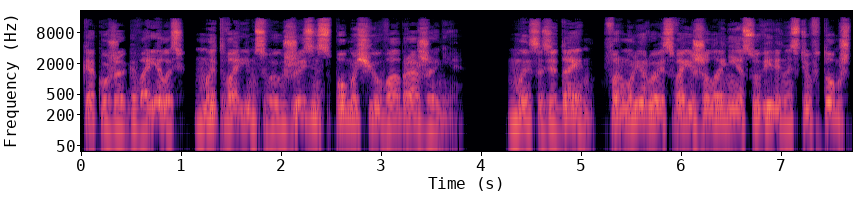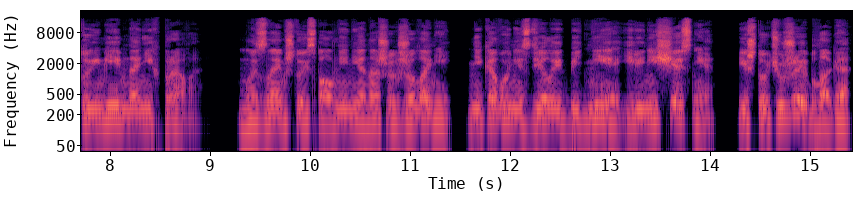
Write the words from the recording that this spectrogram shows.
Как уже говорилось, мы творим свою жизнь с помощью воображения. Мы созидаем, формулируя свои желания с уверенностью в том, что имеем на них право. Мы знаем, что исполнение наших желаний никого не сделает беднее или несчастнее, и что чужие блага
